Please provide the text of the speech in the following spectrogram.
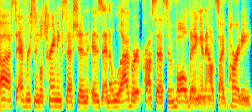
us, every single training session is an elaborate process involving an outside party.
